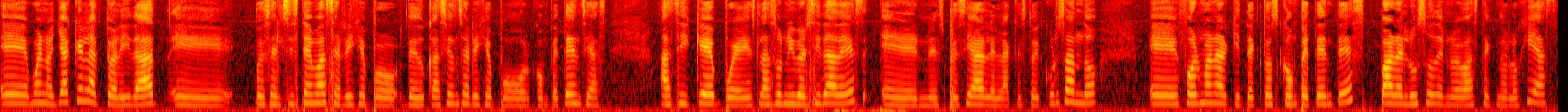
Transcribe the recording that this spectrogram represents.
Eh, bueno, ya que en la actualidad, eh, pues el sistema se rige por, de educación se rige por competencias, así que pues las universidades, en especial en la que estoy cursando, eh, forman arquitectos competentes para el uso de nuevas tecnologías.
